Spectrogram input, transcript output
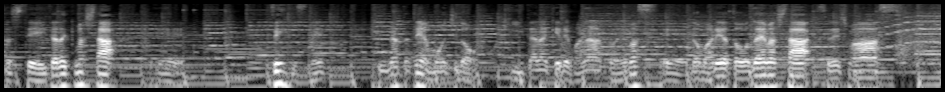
させていただきました。えー、ぜひですね、気になった点はもう一度お聞きいただければなと思います。えー、どうもありがとうございました。失礼します。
